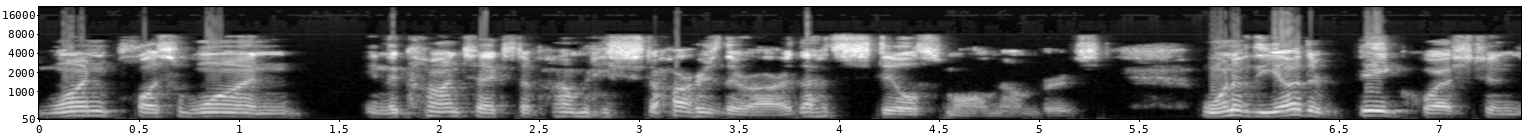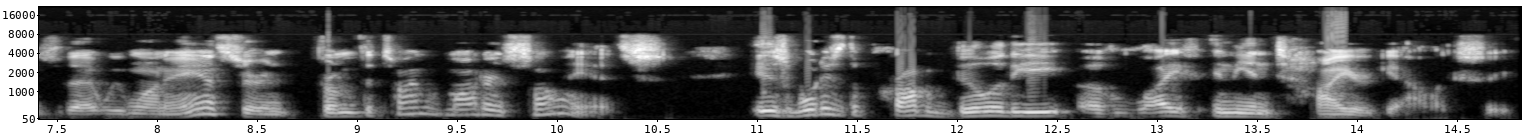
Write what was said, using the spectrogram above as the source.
one plus one in the context of how many stars there are, that's still small numbers. One of the other big questions that we want to answer from the time of modern science is what is the probability of life in the entire galaxy?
